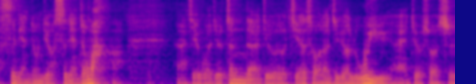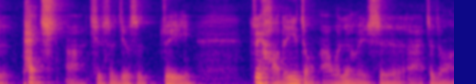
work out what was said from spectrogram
四点钟就四点钟吧啊，啊，结果就真的就解锁了这个鲈鱼，哎，就说是 patch 啊，其实就是最最好的一种啊，我认为是啊这种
